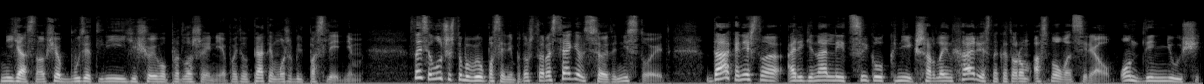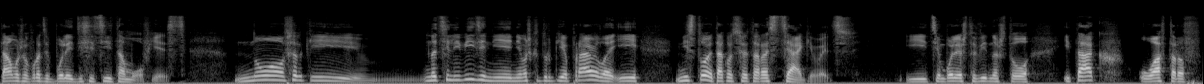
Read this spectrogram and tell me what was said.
не ясно вообще, будет ли еще его продолжение, поэтому пятый может быть последним. Знаете, лучше, чтобы был последним, потому что растягивать все это не стоит. Да, конечно, оригинальный цикл книг Шарлейн Харрис, на котором основан сериал, он длиннющий, там уже вроде более 10 томов есть. Но все-таки на телевидении немножко другие правила, и не стоит так вот все это растягивать. И тем более, что видно, что и так у авторов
